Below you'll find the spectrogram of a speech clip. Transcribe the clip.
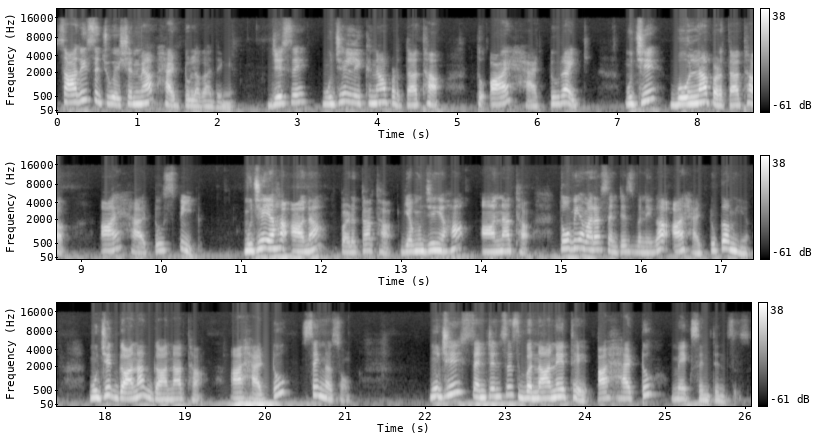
सारी सिचुएशन में आप हैड टू लगा देंगे। जैसे मुझे लिखना पड़ता था तो आई हैड टू राइट मुझे बोलना पड़ता था आई हैड टू स्पीक मुझे यहाँ आना पढ़ता था या मुझे यहाँ आना था तो भी हमारा सेंटेंस बनेगा I had to come here मुझे गाना गाना था I had to sing a song मुझे सेंटेंसेस बनाने थे I had to make sentences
